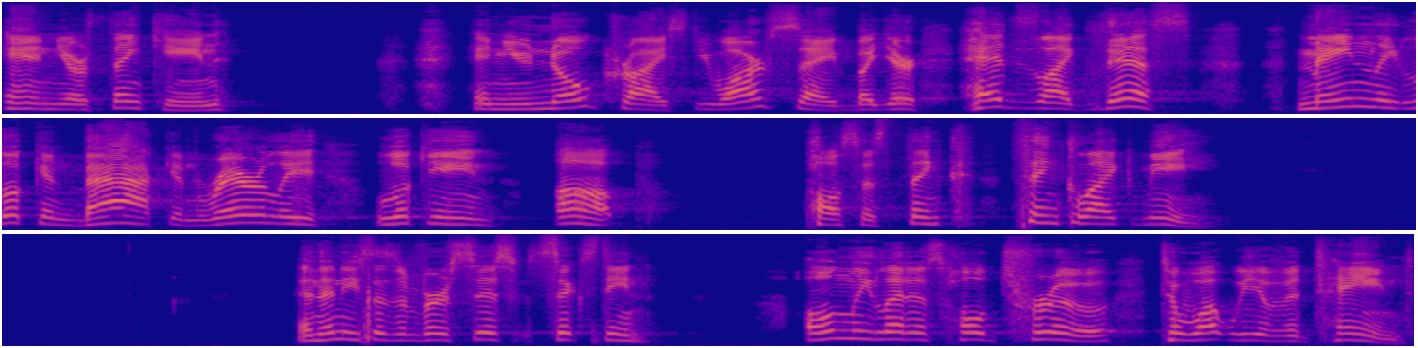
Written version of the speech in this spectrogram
in your thinking, and you know Christ, you are saved, but your head's like this, mainly looking back and rarely looking up, Paul says, think, think like me. And then he says in verse 16, only let us hold true to what we have attained.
